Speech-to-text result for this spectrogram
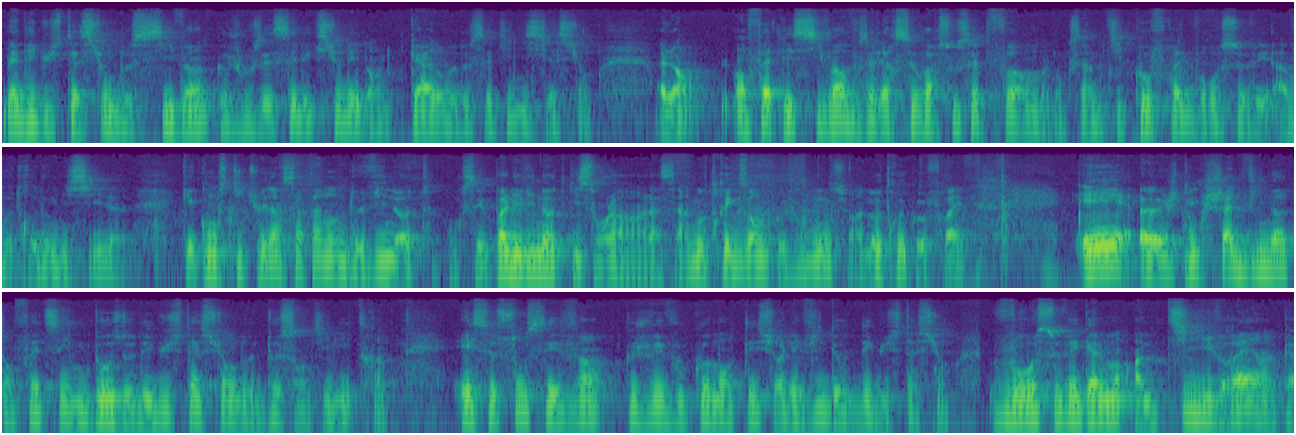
la dégustation de six vins que je vous ai sélectionnés dans le cadre de cette initiation. Alors en fait les six vins vous allez recevoir sous cette forme, donc c'est un petit coffret que vous recevez à votre domicile qui est constitué d'un certain nombre de vinotes. Donc c'est pas les vinotes qui sont là, hein. là c'est un autre exemple que je vous montre sur un autre coffret. Et euh, donc chaque vinote en fait c'est une dose de dégustation de 2 centilitres et ce sont ces vins que je vais vous commenter sur les vidéos de dégustation. Vous recevez également un petit livret hein, qui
